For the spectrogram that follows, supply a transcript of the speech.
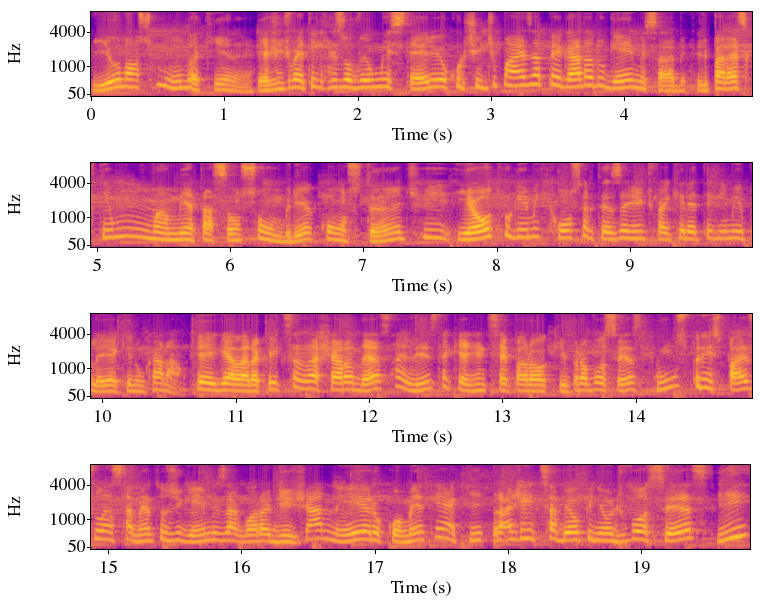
e o nosso mundo aqui, né? E a gente vai ter que resolver um mistério e eu curti demais a pegada do game, sabe? Ele parece que tem uma ambientação sombria constante e é outro game que com certeza a gente vai querer ter gameplay aqui no canal. E aí, galera, o que vocês acharam dessa lista que a gente separou aqui pra vocês com os principais lançamentos de games agora de janeiro? Comentem aqui pra gente saber a opinião de vocês e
